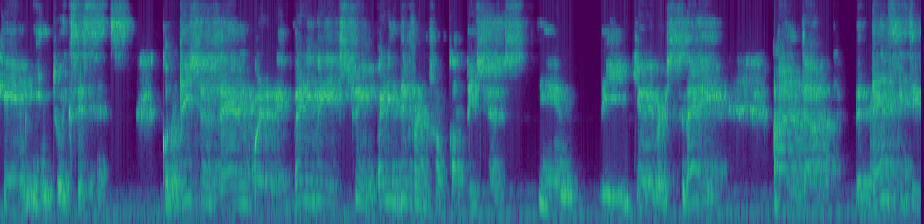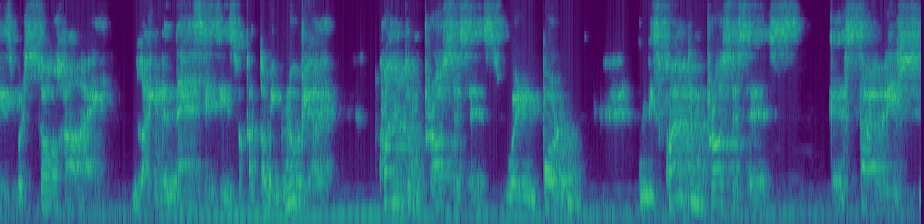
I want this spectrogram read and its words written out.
came into existence. Conditions then were very, very extreme, very different from conditions in the universe today. And uh, the densities were so high, like the densities of atomic nuclei. Quantum processes were important. And these quantum processes established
